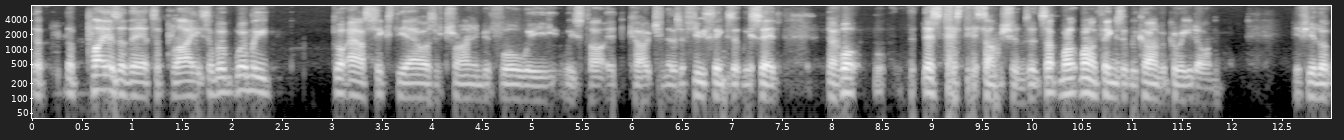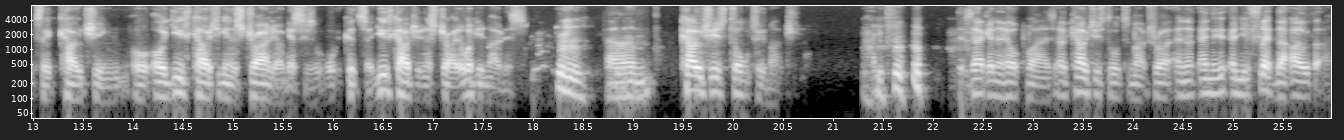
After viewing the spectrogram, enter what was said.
the the players are there to play. So when, when we got our 60 hours of training before we we started coaching, there was a few things that we said. You know, what let's test the assumptions. And some, one of the things that we kind of agreed on if you looked at coaching or, or, youth coaching in Australia, I guess is what we could say. Youth coaching in Australia, what do you notice? Mm. Um, coaches talk too much. is that going to help players? Uh, coaches talk too much, right? And and and you flip that over.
